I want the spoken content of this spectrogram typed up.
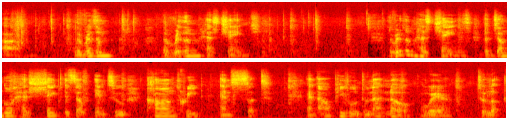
Uh, the rhythm, the rhythm has changed. The rhythm has changed. The jungle has shaped itself into concrete and soot. And our people do not know where to look,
